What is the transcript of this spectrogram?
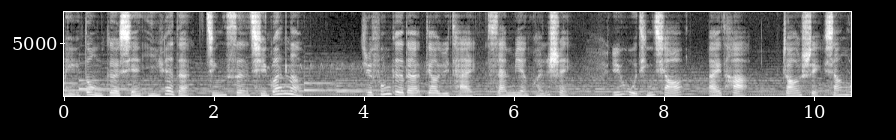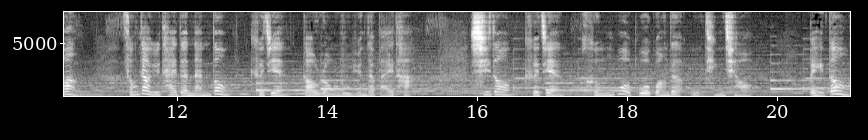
每洞各衔一月的金色奇观呢。具风格的钓鱼台三面环水，与五亭桥、白塔朝水相望。从钓鱼台的南洞可见高耸入云的白塔，西洞可见。横卧波光的五亭桥，北洞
